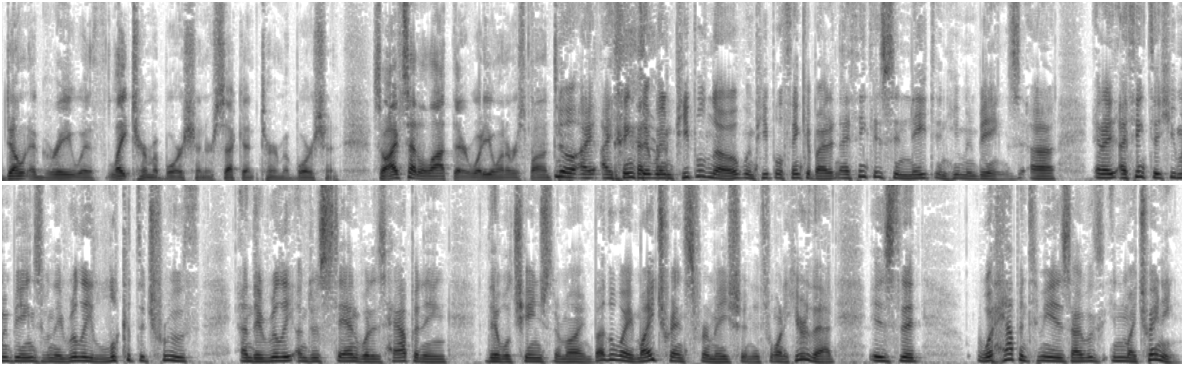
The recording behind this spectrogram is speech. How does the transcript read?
don't agree with late term abortion or second term abortion. So I've said a lot there. What do you want to respond to? No, I, I think that when people know, when people think about it, and I think it's innate in human beings, uh, and I, I, think that human beings, when they really look at the truth and they really understand what is happening, they will change their mind. By the way, my transformation, if you want to hear that, is that what happened to me is I was in my training.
